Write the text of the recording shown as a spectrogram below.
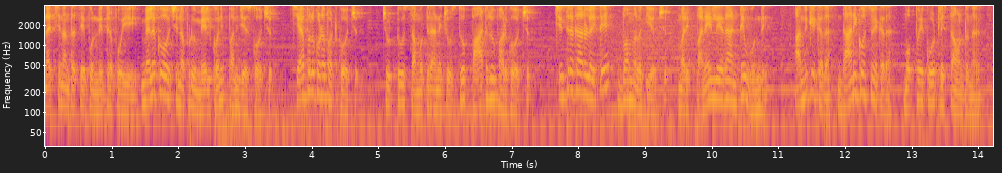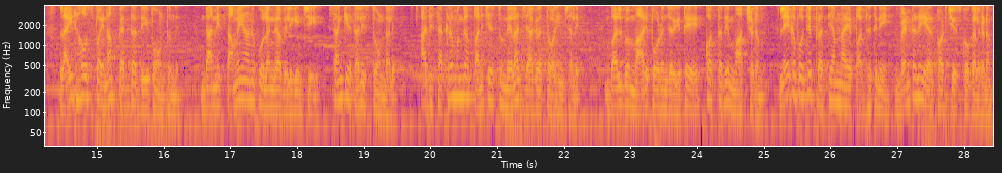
నచ్చినంతసేపు నిద్రపోయి మెలకు వచ్చినప్పుడు మేల్కొని పని చేసుకోవచ్చు. చేపలు కూడా పట్టుకోవచ్చు. చుట్టూ సముద్రాన్ని చూస్తూ పాటలు పాడుకోవచ్చు. చిత్రకారులైతే బొమ్మలు గీయొచ్చు. మరి పనేం లేదా అంటే ఉంది. అందుకే కదా దానికోసమే కదా ముప్పై కోట్లు ఇస్తా ఉంటున్నారు. లైట్ హౌస్ పైన పెద్ద దీపం ఉంటుంది. దాన్ని సమయానుకూలంగా వెలిగించి సంకేతాలు ఇస్తూ ఉండాలి. అది సక్రమంగా పనిచేస్తుండేలా జాగ్రత్త వహించాలి. బల్బ్ మాడిపోవడం జరిగితే కొత్తది మార్చడం లేకపోతే ప్రత్యామ్నాయ పద్ధతిని వెంటనే ఏర్పాటు చేసుకోగలగడం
